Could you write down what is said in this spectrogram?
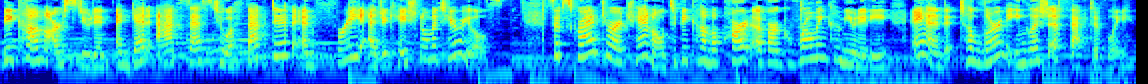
Become our student and get access to effective and free educational materials. Subscribe to our channel to become a part of our growing community and to learn English effectively.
